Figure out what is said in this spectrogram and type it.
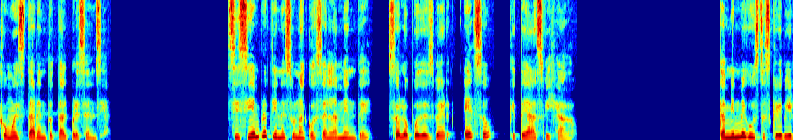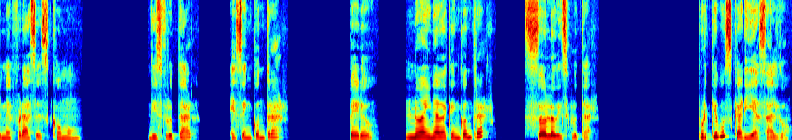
como estar en total presencia. Si siempre tienes una cosa en la mente, solo puedes ver eso que te has fijado. También me gusta escribirme frases como, disfrutar es encontrar, pero no hay nada que encontrar, solo disfrutar. ¿Por qué buscarías algo?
